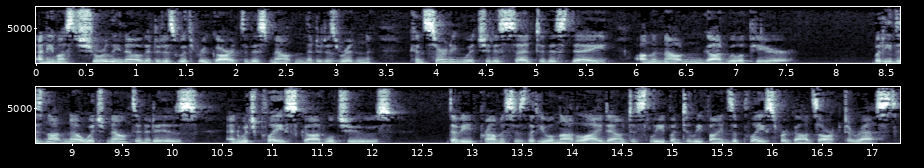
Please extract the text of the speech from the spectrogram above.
and he must surely know that it is with regard to this mountain that it is written, concerning which it is said to this day, On the mountain God will appear. But he does not know which mountain it is, and which place God will choose. David promises that he will not lie down to sleep until he finds a place for God's ark to rest.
